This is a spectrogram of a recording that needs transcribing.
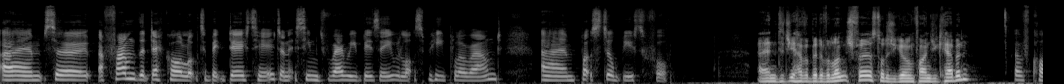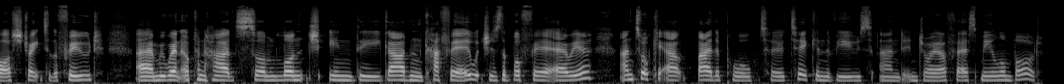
Um, so I found the decor looked a bit dated, and it seemed very busy with lots of people around, um, but still beautiful. And did you have a bit of a lunch first, or did you go and find your cabin? Of course, straight to the food. Um, we went up and had some lunch in the garden cafe, which is the buffet area, and took it out by the pool to take in the views and enjoy our first meal on board.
